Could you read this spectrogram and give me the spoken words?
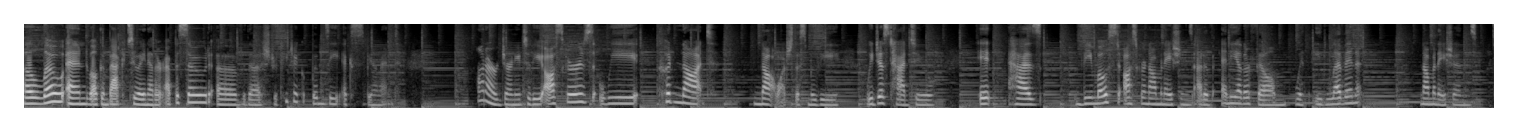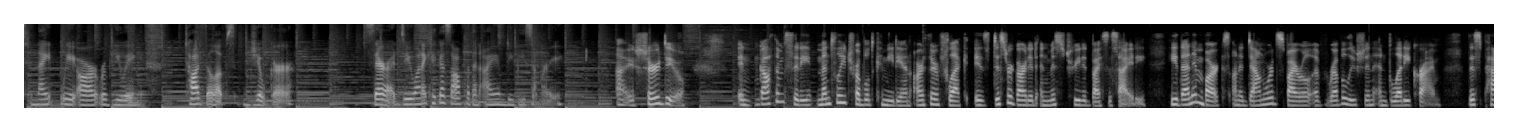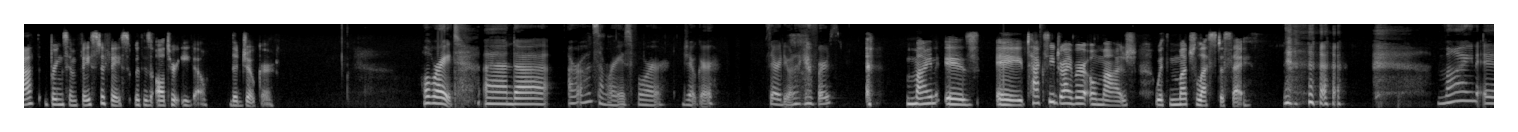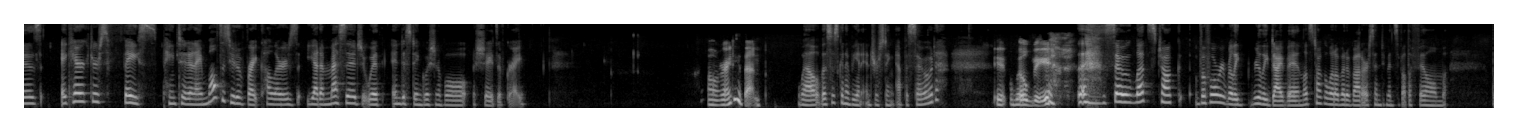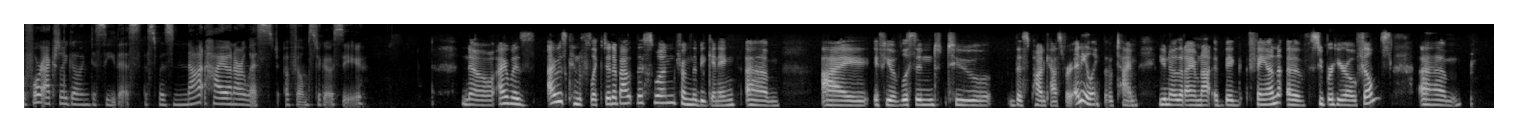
Hello, and welcome back to another episode of the Strategic Whimsy Experiment. On our journey to the Oscars, we could not not watch this movie. We just had to. It has the most Oscar nominations out of any other film with 11 nominations. Tonight we are reviewing Todd Phillips' Joker. Sarah, do you want to kick us off with an IMDb summary? I sure do. In Gotham City, mentally troubled comedian Arthur Fleck is disregarded and mistreated by society. He then embarks on a downward spiral of revolution and bloody crime. This path brings him face to face with his alter ego, the Joker. All right, and uh, our own summaries for Joker. Sarah, do you want to go first? Mine is a taxi driver homage with much less to say. Mine is a character's face painted in a multitude of bright colors, yet a message with indistinguishable shades of gray. Alrighty then. Well, this is going to be an interesting episode. It will be. so let's talk before we really really dive in. Let's talk a little bit about our sentiments about the film before actually going to see this. This was not high on our list of films to go see. No, I was I was conflicted about this one from the beginning. Um, I, if you have listened to this podcast for any length of time, you know that I am not a big fan of superhero films. Um,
